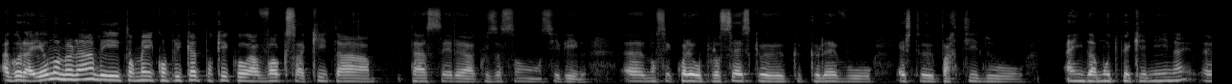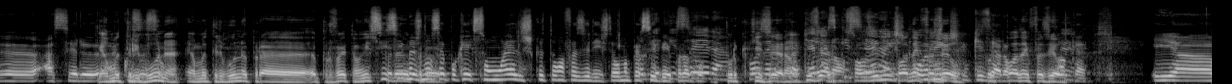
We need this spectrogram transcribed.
Agora, eu não me lembro, e também é complicado porque que a Vox aqui está está a ser a acusação civil. Uh, não sei qual é o processo que, que, que leva este partido ainda muito pequenina uh, a ser É uma acusação. tribuna, é uma tribuna para aproveitam isso Sim, para, sim, mas não para- sei porque que são eles que estão a fazer isto. Eu não percebi. Pronto. quiseram. Porque Podem- quiseram. elas Quiseram, são os únicos, Podem fazê-lo, porque quiseram. podem fazê-lo. Ok. E, ah,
